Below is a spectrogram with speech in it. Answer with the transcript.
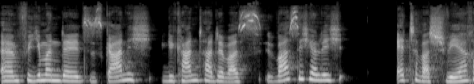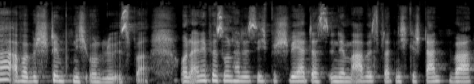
Ähm, für jemanden, der jetzt es gar nicht gekannt hatte, war es sicherlich etwas schwerer, aber bestimmt nicht unlösbar. Und eine Person hatte sich beschwert, dass in dem Arbeitsblatt nicht gestanden war,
